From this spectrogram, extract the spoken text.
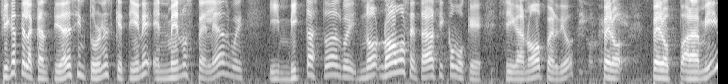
Fíjate la cantidad de cinturones que tiene en menos peleas, güey. Invictas todas, güey. No, no vamos a entrar así como que si ganó o perdió. Pero, pero para mí,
